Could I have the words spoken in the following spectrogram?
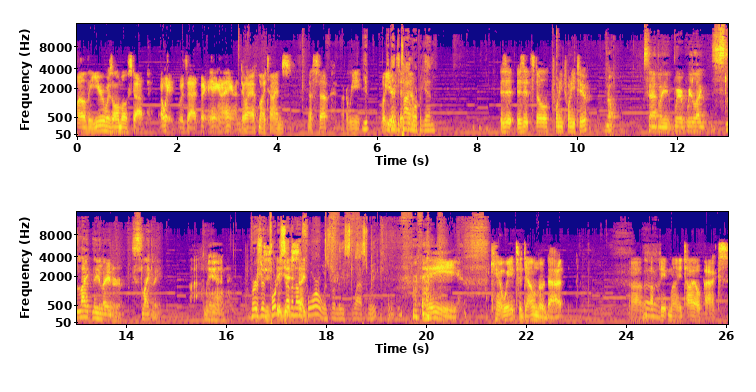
Well, the year was almost up. Oh, wait, was that. Wait, hang on, hang on. Do I have my times messed up? Are we. You, what you year did is the it time now? warp again. Is it is it still 2022? Nope. Sadly, we're we're like slightly later. Slightly. Man. Version Which is the year 4704 was released last week. hey, I can't wait to download that. Um, update my tile packs.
